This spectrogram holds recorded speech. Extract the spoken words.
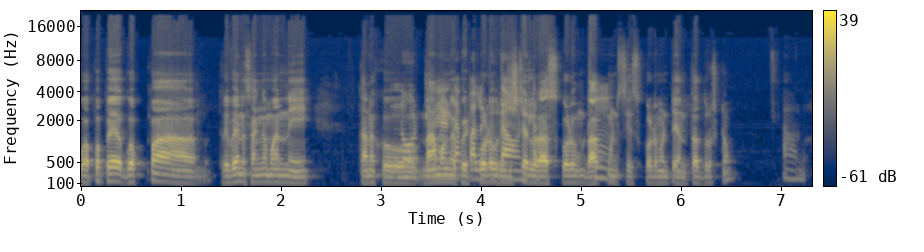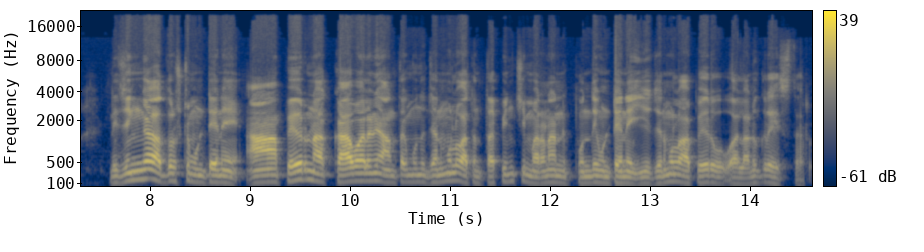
గొప్ప పే గొప్ప త్రివేణ సంగమాన్ని తనకు నామంగా పెట్టుకోవడం రిజిస్టర్లు. రాసుకోవడం డాక్యుమెంట్స్ తీసుకోవడం అంటే ఎంత అదృష్టం? నిజంగా అదృష్టం ఉంటేనే ఆ పేరు నాకు కావాలని అంతకుముందు జన్మలో అతను తప్పించి మరణాన్ని పొంది ఉంటేనే ఈ జన్మలో ఆ పేరు వాళ్ళు అనుగ్రహిస్తారు.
